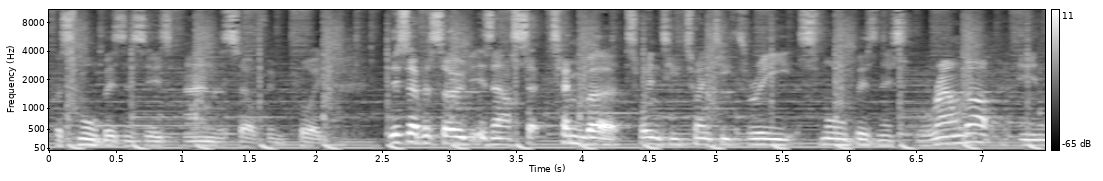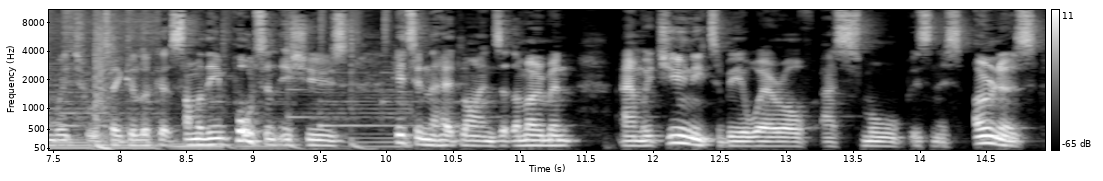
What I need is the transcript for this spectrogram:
for small businesses and the self employed. This episode is our September 2023 small business roundup, in which we'll take a look at some of the important issues hitting the headlines at the moment and which you need to be aware of as small business owners.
